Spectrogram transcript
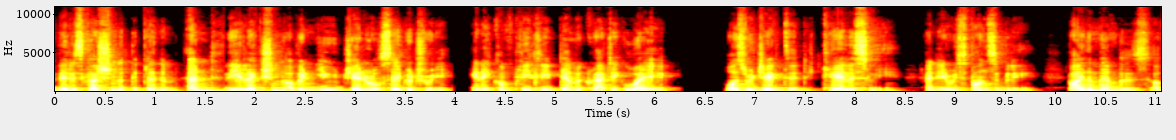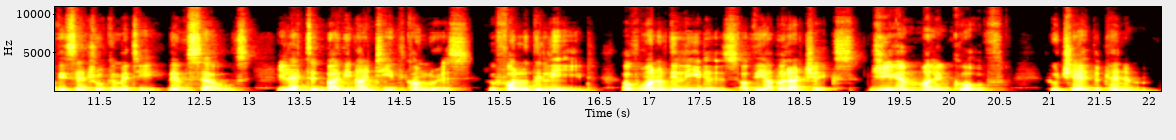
their discussion at the plenum, and the election of a new General Secretary in a completely democratic way, was rejected carelessly and irresponsibly by the members of the Central Committee themselves, elected by the 19th Congress, who followed the lead of one of the leaders of the apparatchiks, G.M. Malenkov, who chaired the plenum.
